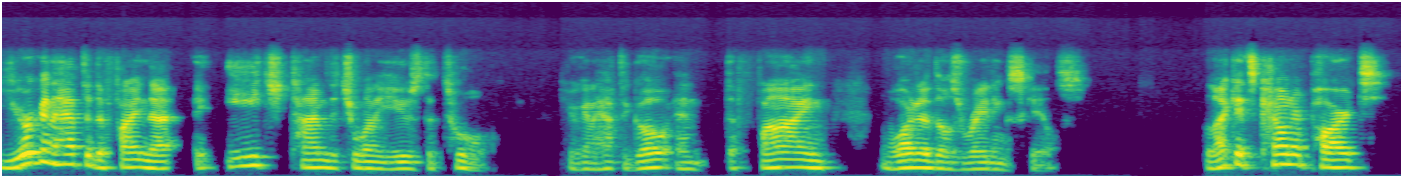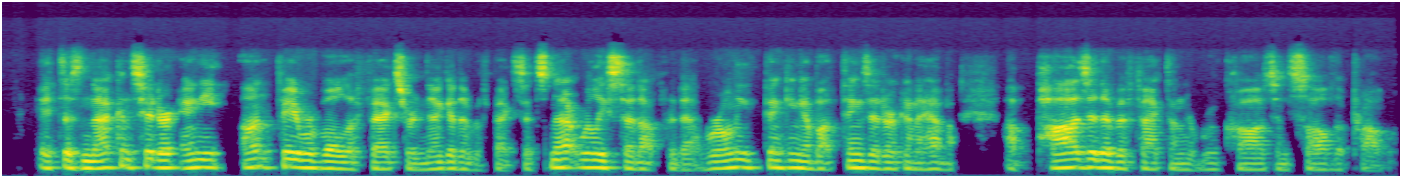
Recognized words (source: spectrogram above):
you're going to have to define that each time that you want to use the tool. You're going to have to go and define what are those rating scales. Like its counterparts, it does not consider any unfavorable effects or negative effects. It's not really set up for that. We're only thinking about things that are going to have a, positive effect on the root cause and solve the problem.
